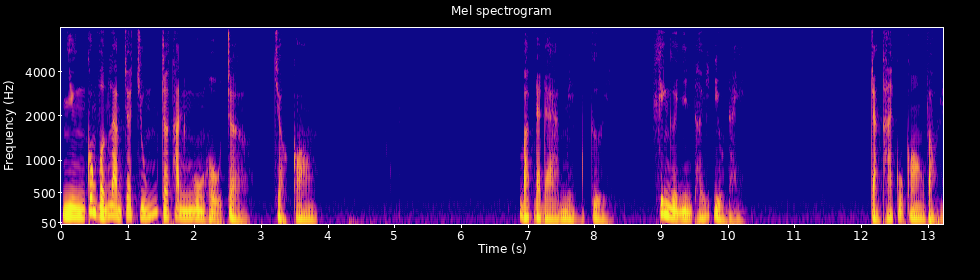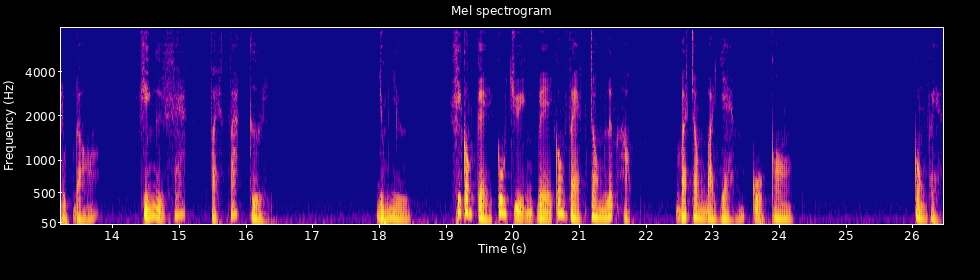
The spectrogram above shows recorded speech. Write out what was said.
nhưng con vẫn làm cho chúng trở thành nguồn hỗ trợ cho con. Báp đa đa mỉm cười khi người nhìn thấy điều này trạng thái của con vào lúc đó khiến người khác phải phát cười. Giống như khi con kể câu chuyện về con vẹt trong lớp học và trong bài giảng của con. Con vẹt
